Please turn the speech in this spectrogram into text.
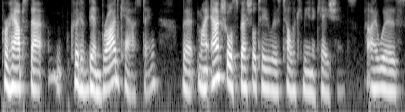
Perhaps that could have been broadcasting, but my actual specialty was telecommunications. I was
